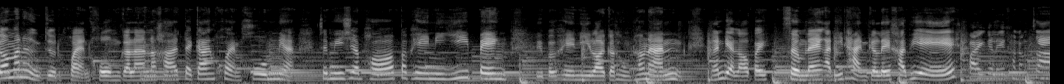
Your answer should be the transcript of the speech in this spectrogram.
ก็มาถึงจุดแขวนโคมกันแล้วนะคะ แต่การแขวนโคมเนี่ยจะมีเฉพาะประเพณียี่เปงหรือประเพณีลอยกระทงเท่านั้นงั้นเดี๋ยวเราไปเสริมแรงอธิษฐานกันเลยค่ะพี่เอ๋ไปกันเลยค่ะน้องจา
